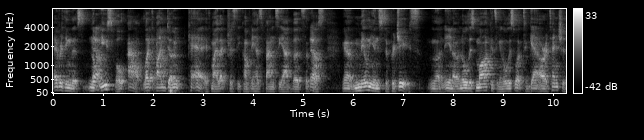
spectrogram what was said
everything that's not Yeah. useful out like i don't care if my electricity company has fancy adverts that Yeah. cost you know millions to produce you know and all this marketing and all this work to get our attention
